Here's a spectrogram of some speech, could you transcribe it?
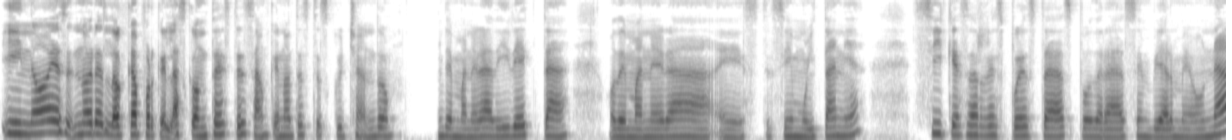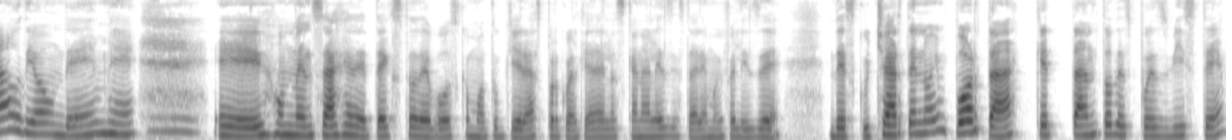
y no, es, no eres loca porque las contestes aunque no te esté escuchando de manera directa o de manera este, simultánea, sí que esas respuestas podrás enviarme un audio, un DM, eh, un mensaje de texto, de voz, como tú quieras, por cualquiera de los canales y estaré muy feliz de, de escucharte. No importa qué tanto después viste,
